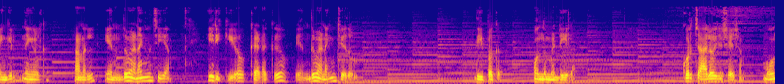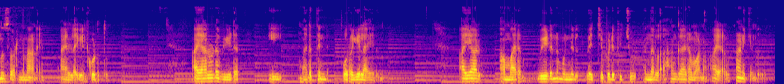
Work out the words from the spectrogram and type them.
എങ്കിൽ നിങ്ങൾക്ക് തണലിൽ എന്തു വേണമെങ്കിലും ചെയ്യാം. ഇരിക്കുകയോ കിടക്കുകയോ എന്തു വേണമെങ്കിലും ചെയ്തോളൂ. ദീപക് ഒന്നും മിണ്ടിയില്ല. കുറച്ച് ആലോചിച്ച ശേഷം മൂന്ന് സ്വർണ നാണയം അയാളുടെ കയ്യിൽ കൊടുത്തു. അയാളുടെ വീട് ഈ മരത്തിന്റെ പുറകിലായിരുന്നു. അയാൾ ആ മരം വീടിന് മുന്നിൽ വെച്ച് പിടിപ്പിച്ചു എന്നുള്ള അഹങ്കാരമാണ് അയാൾ കാണിക്കുന്നത്.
